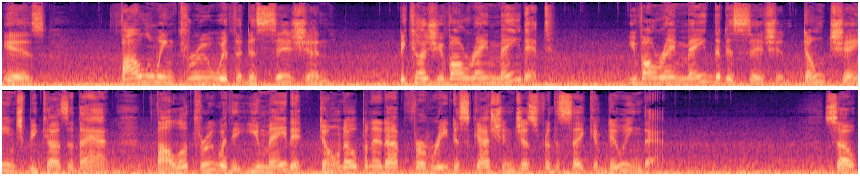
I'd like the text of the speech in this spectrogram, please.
is following through with a decision because you've already made it. You've already made the decision. Don't change because of that. Follow through with it. You made it. Don't open it up for rediscussion just for the sake of doing that. So,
